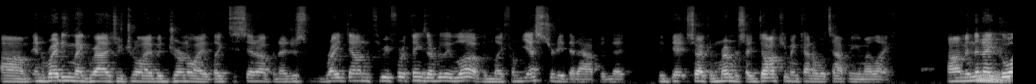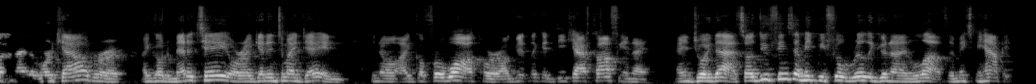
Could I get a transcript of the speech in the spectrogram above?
um, and writing my gratitude journal. I have a journal I like to set up and I just write down three, four things I really love and like from yesterday that happened that, that so I can remember. So I document kind of what's happening in my life. Um, and then mm. I go mm. out and either work out or I go to meditate or I get into my day and you know I go for a walk or I'll get like a decaf coffee and I I enjoy that. So I'll do things that make me feel really good and I love. That makes me happy.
